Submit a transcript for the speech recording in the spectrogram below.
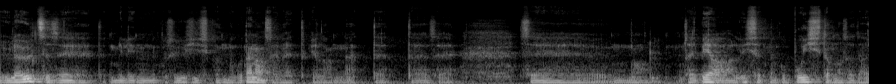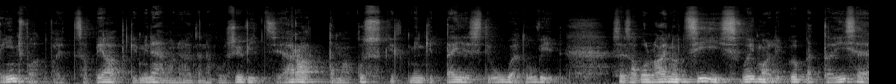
üleüldse see, et milline nagu see ühiskond nagu tänasel hetkel on, et, et see see noh, sa ei pea lihtsalt nagu puistama seda infot, vaid sa peadki minema nii-öelda nagu süvitsi, äratama kuskilt mingid täiesti uued huvid. see saab olla ainult siis võimalik, kui õpetaja ise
